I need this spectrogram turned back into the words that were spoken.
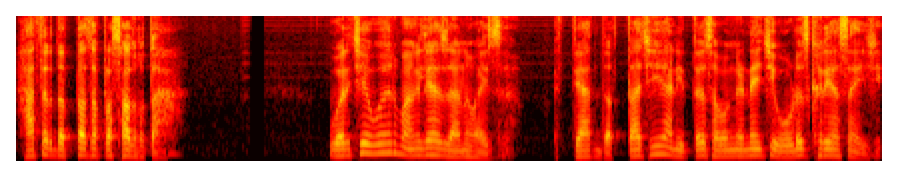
हा तर दत्ताचा प्रसाद होता. वरचे वर मागल्यास जाणं व्हायचं. त्यात दत्ताची आणि इतर सवंगड्यांची ओढच खरी असायची.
